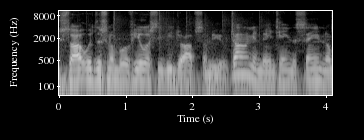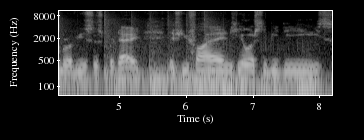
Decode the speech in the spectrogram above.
Start with this number of Healer CB drops under your tongue and maintain the same number of uses per day. If you find Healer CBD's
